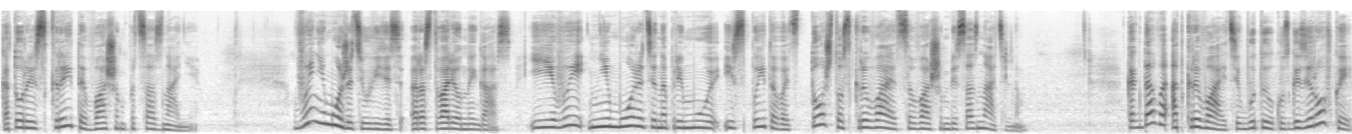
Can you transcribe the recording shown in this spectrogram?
которые скрыты в вашем подсознании. Вы не можете увидеть растворенный газ, и вы не можете напрямую испытывать то, что скрывается в вашем бессознательном – когда вы открываете бутылку с газировкой,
